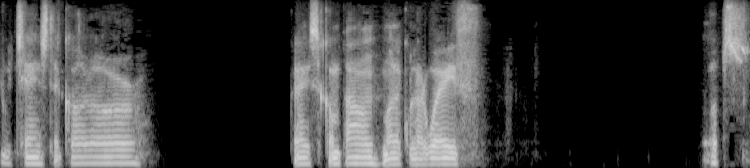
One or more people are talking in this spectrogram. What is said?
We change the color. Okay, it's a compound, molecular weight. Oops,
